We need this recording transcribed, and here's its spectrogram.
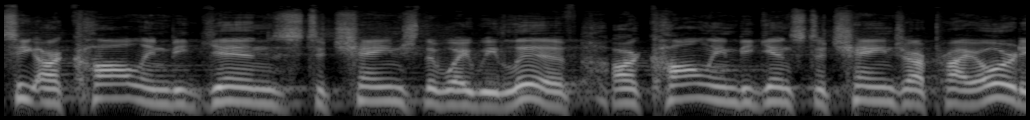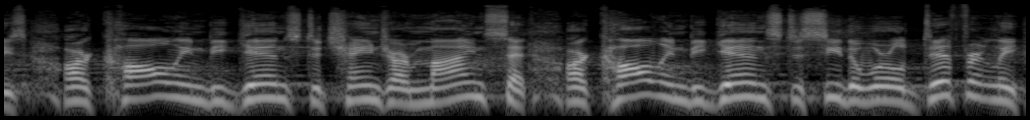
See, our calling begins to change the way we live. Our calling begins to change our priorities. Our calling begins to change our mindset. Our calling begins to see the world differently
